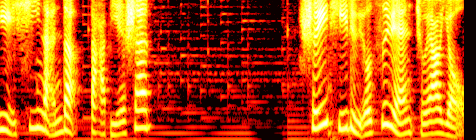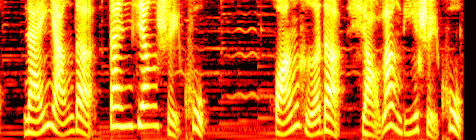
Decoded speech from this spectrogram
豫西南的大别山，水体旅游资源主要有南阳的丹江水库、黄河的小浪底水库，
